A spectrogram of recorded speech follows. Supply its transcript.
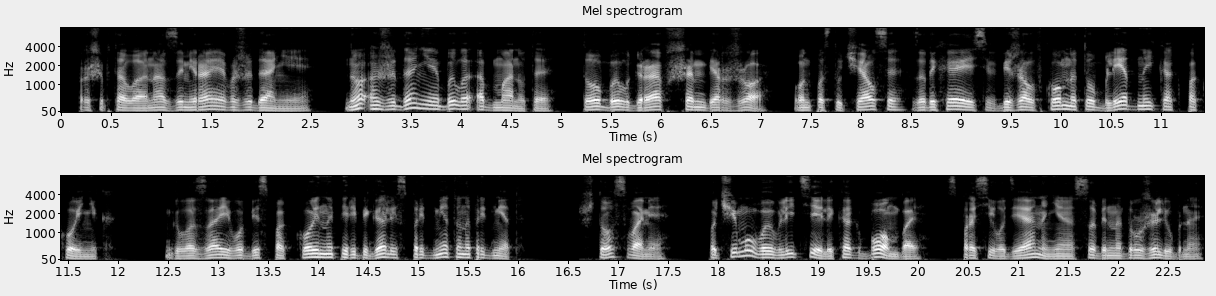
– прошептала она, замирая в ожидании. Но ожидание было обмануто. То был граф Шамбержо. Он постучался, задыхаясь, вбежал в комнату, бледный как покойник. Глаза его беспокойно перебегали с предмета на предмет. «Что с вами? Почему вы влетели, как бомба?» — спросила Диана не особенно дружелюбно.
